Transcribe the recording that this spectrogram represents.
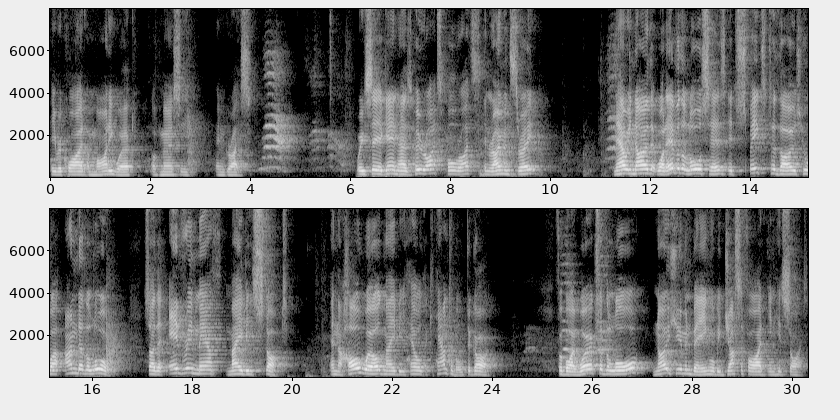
he required a mighty work of mercy and grace we see again as who writes? Paul writes in Romans 3. Now we know that whatever the law says, it speaks to those who are under the law, so that every mouth may be stopped, and the whole world may be held accountable to God. For by works of the law, no human being will be justified in his sight,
